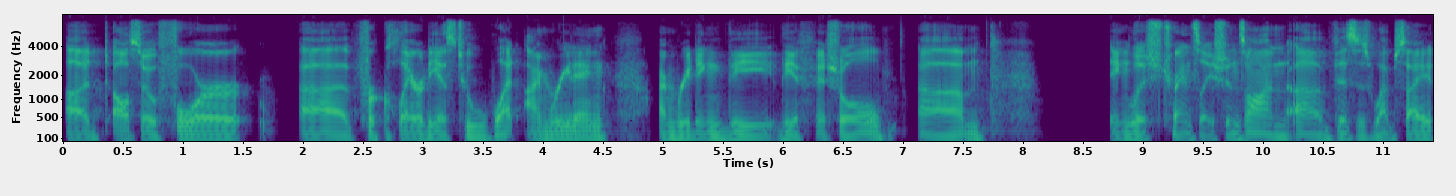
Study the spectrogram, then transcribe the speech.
Uh, also for uh, for clarity as to what I'm reading, I'm reading the the official um, English translations on uh, Viz's website.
